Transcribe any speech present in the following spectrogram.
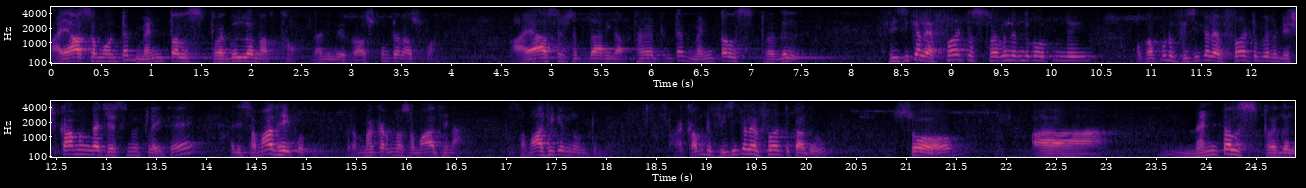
ఆయాసం అంటే మెంటల్ స్ట్రగుల్ అని అర్థం. దాన్ని మీరు రాసుకుంటే రాసుకోండి. ఆయాస శబ్దానికి అర్థం ఏంటంటే mental struggle. Physical effort struggle ఎందుకు అవుతుంది? ఒకప్పుడు ఫిజికల్ ఎఫర్ట్ మీరు నిష్కామంగా చేసినట్లయితే అది సమాధి అయిపోతుంది. బ్రహ్మకర్మ సమాధిన సమాధి కింద ఉంటుంది. కాబట్టి ఫిజికల్ ఎఫర్ట్ కాదు. సో మెంటల్ స్ట్రగుల్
